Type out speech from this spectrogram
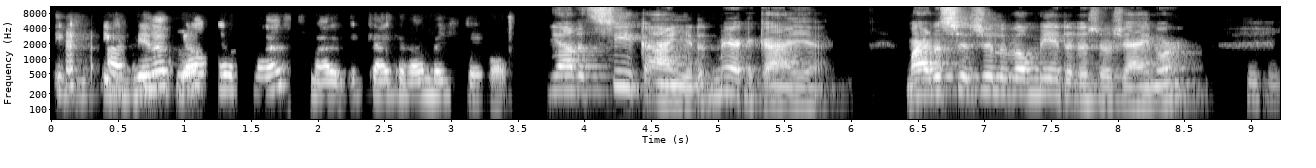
Ik, ik wil het wel heel graag, maar ik kijk er wel een beetje tegenop. Ja, dat zie ik aan je, dat merk ik aan je. Maar dat zullen wel meerdere zo zijn hoor. Mhm.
